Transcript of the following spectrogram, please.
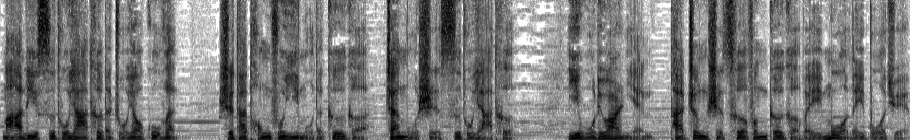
玛丽·斯图亚特的主要顾问是他同父异母的哥哥詹姆士·斯图亚特。一五六二年，他正式册封哥哥为莫雷伯爵。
